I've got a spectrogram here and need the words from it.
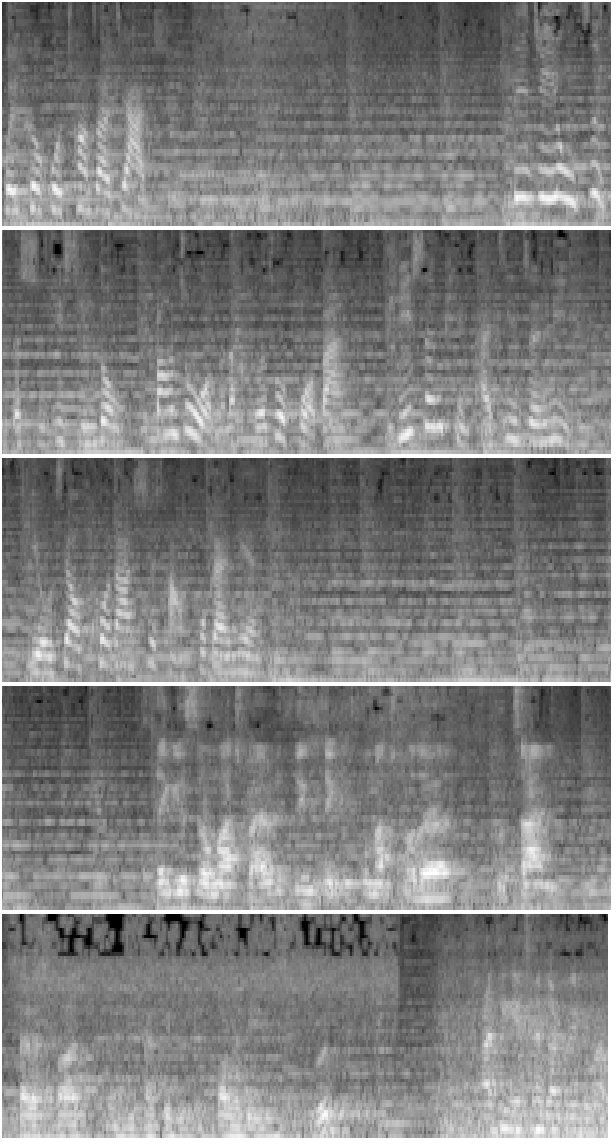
为客户创造价值。DG 用自己的实际行动，帮助我们的合作伙伴提升品牌竞争力，有效扩大市场覆盖面。Thank you so much for everything. Thank you so much for the good time. Satisfied and happy with the quality. Good. I think it turned out really well.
